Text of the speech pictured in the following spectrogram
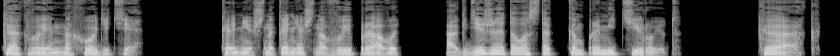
Как вы находите? Конечно, конечно, вы правы. А где же это вас так компрометируют? Как?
